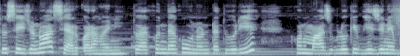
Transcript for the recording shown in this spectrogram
তো সেই জন্য আর শেয়ার করা হয়নি। তো এখন দেখো উনুনটা ধরিয়ে এখন মাছগুলোকে ভেজে নেব।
